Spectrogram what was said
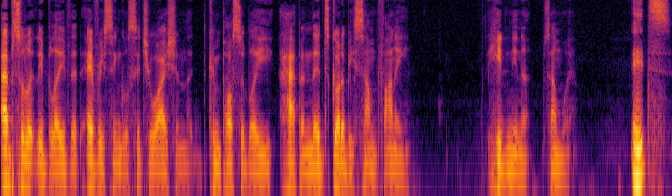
absolutely believe that every single situation that can possibly happen, there's got to be some funny hidden in it somewhere. It's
